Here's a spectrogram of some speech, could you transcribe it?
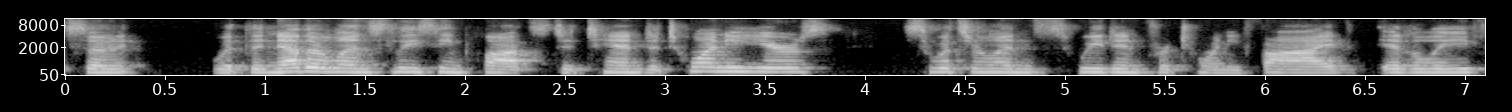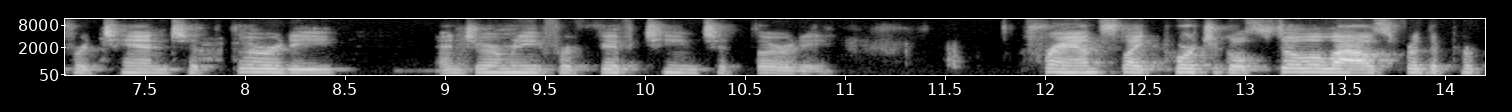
So with the Netherlands leasing plots to 10 to 20 years, Switzerland, Sweden for 25, Italy for 10 to 30, and Germany for 15 to 30. France, like Portugal, still allows for the pur-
